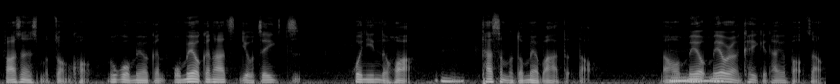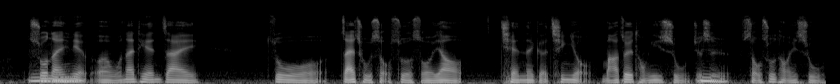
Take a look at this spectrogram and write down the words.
发生了什么状况，如果我没有跟我没有跟她有这一纸婚姻的话，嗯，她什么都没有办法得到，然后没有没有人可以给她一个保障。说难听点，呃，我那天在做摘除手术的时候要。签那个亲友麻醉同意书，就是手术同意书。嗯、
